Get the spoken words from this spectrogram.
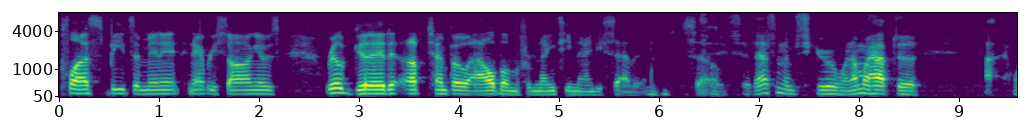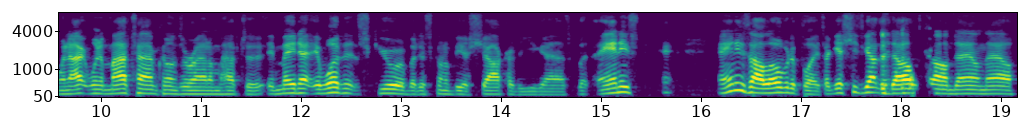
plus beats a minute in every song. It was real good up tempo album from 1997. Mm-hmm. So So, so that's an obscure one. I'm gonna have to when I when my time comes around, I'm gonna have to. It may not. It wasn't obscure, but it's gonna be a shocker to you guys. But Annie's Annie's all over the place. I guess she's got the dogs calmed down now.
